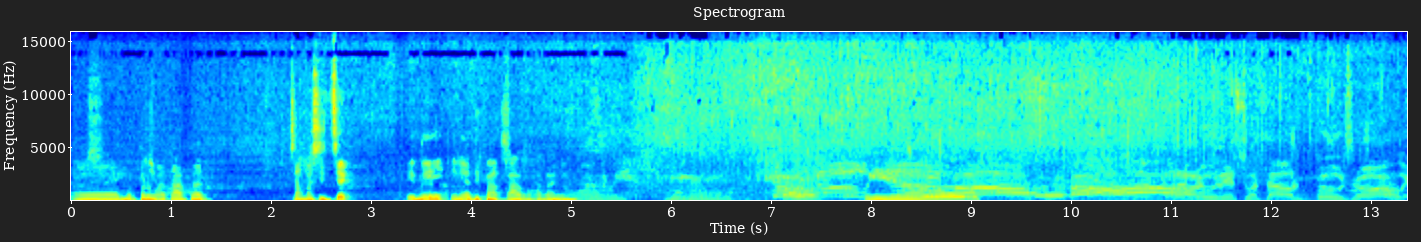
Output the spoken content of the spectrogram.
eh, bermartabat sama si Jack ini ini dibakar katanya. do this without booze, are we?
